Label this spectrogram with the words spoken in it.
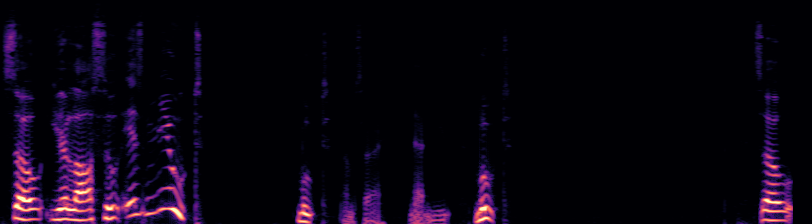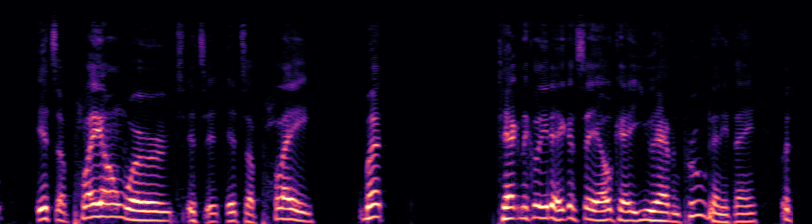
So your lawsuit is mute. Moot. I'm sorry, not mute. Moot. So it's a play on words. It's it, it's a play, but technically they can say, okay, you haven't proved anything, but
